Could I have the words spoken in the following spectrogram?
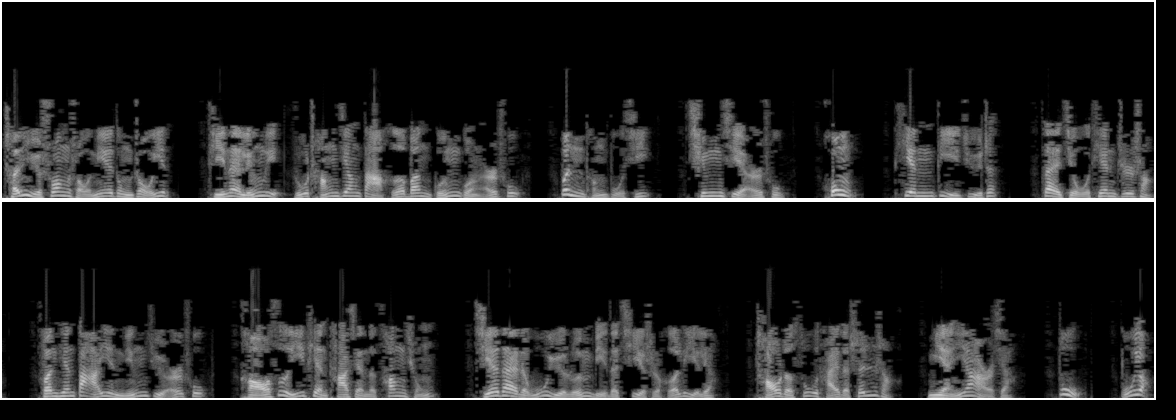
陈宇双手捏动咒印，体内灵力如长江大河般滚滚而出，奔腾不息，倾泻而出。轰！天地巨震，在九天之上，翻天大印凝聚而出，好似一片塌陷的苍穹，携带着无与伦比的气势和力量，朝着苏台的身上碾压而下。不，不要！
